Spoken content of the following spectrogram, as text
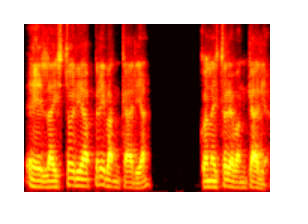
eh, la historia prebancaria con la historia bancaria.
